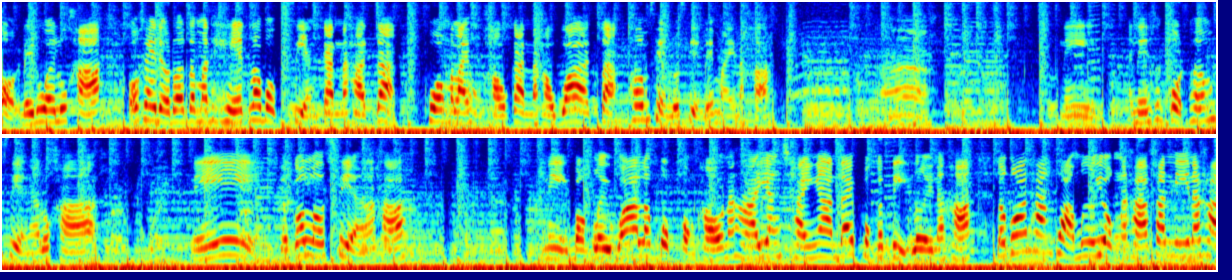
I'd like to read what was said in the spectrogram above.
ออกได้ด้วยลูกค้า โอเค เดี๋ยวเราจะมาเทสระบบเสียงกันนะคะ จากพวงมาลัยของเขากันนะคะ ว่าจะเพิ่มเสียงลดเสียงได้ไหมนะคะอ่านี่ อันนี้คือกดเพิ่มเสียงนะลูกค้า ด้วยนี่ แล้วก็ลดเสียงนะคะ นี่บอกเลยว่าระบบของเขานะคะ ยังใช้งานได้ปกติเลยนะคะ แล้วก็ทางขวามือหยกนะคะคันนี้นะคะ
